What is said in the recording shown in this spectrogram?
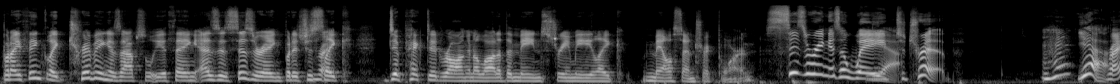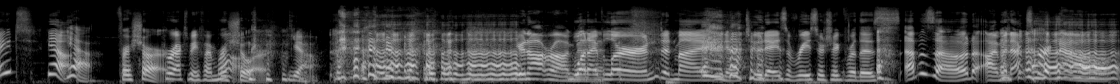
but i think like tribbing is absolutely a thing as is scissoring but it's just like depicted wrong in a lot of the mainstreamy like male centric porn Scissoring is a way Yeah. to trib, mm-hmm. yeah. right? Yeah. Yeah, for sure. Correct me if I'm For wrong. For sure. yeah you're not wrong what Bennett. I've learned in my you know two days of researching for this episode, I'm an expert now.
